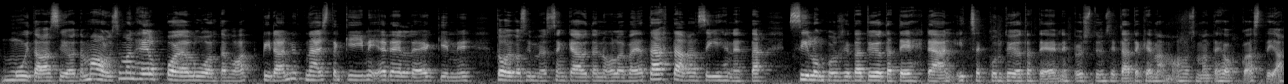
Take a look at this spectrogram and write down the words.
muita asioita mahdollisimman helppoa ja luontevaa. Pidän nyt näistä kiinni edelleenkin, niin toivoisin myös sen käytön olevan ja tähtäävän siihen, että silloin kun sitä työtä tehdään, itse kun työtä teen, niin pystyn sitä tekemään mahdollisimman tehokkaasti ja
